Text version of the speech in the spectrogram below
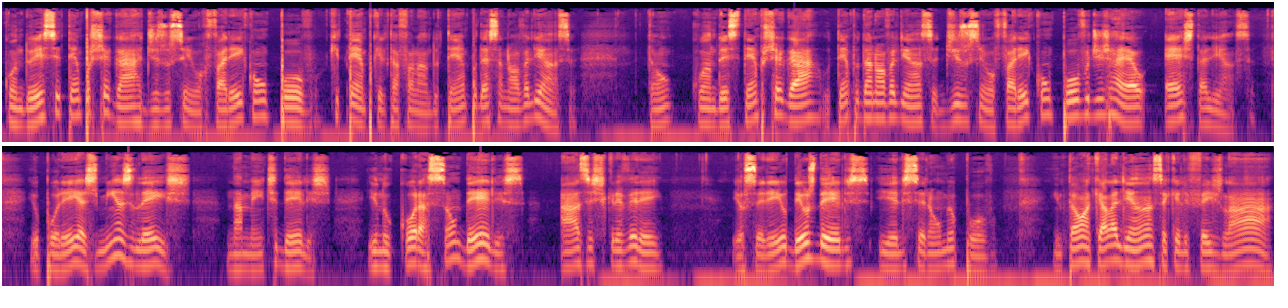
Quando esse tempo chegar, diz o Senhor, farei com o povo. Que tempo que ele está falando? O tempo dessa nova aliança. Então, quando esse tempo chegar, o tempo da nova aliança, diz o Senhor, farei com o povo de Israel esta aliança. Eu porei as minhas leis na mente deles, e no coração deles as escreverei. Eu serei o Deus deles, e eles serão o meu povo. Então, aquela aliança que ele fez lá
